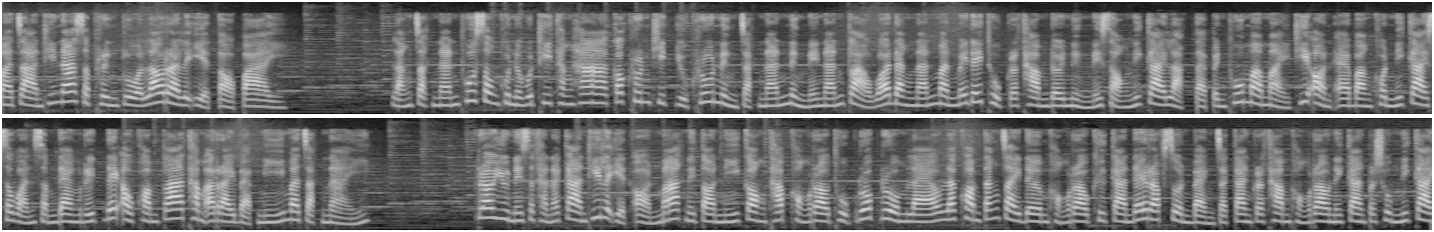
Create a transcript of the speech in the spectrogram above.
มาจารย์ที่น่าสะพรึงกลัวเล่ารายละเอียดต่อไป หลังจากนั้นผู้ทรงคุณวุฒิทั้งห้าก็ครุ่นคิดอยู่ครู่หนึ่งจากนั้นหนึ่งในนั้นกล่าวว่าดังนั้นมันไม่ได้ถูกกระทำโดยหนึ่งในสองนิกายหลัก แต่เป็นผู้มาใหม่ที่อ่อนแอบางคนนิกายสวรรค์สำแดงฤทธิ์ได้เอาความกล้าทำอะไรแบบนี้มาจากไหน เราอยู่ในสถานการณ์ที่ละเอียดอ่อนมากในตอนนี้กองทัพของเราถูกรวบรวมแล้ว และความตั้งใจเดิมของเราคือการได้รับส่วนแบ่งจากการกระทำของเราในการประชุมนิกาย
